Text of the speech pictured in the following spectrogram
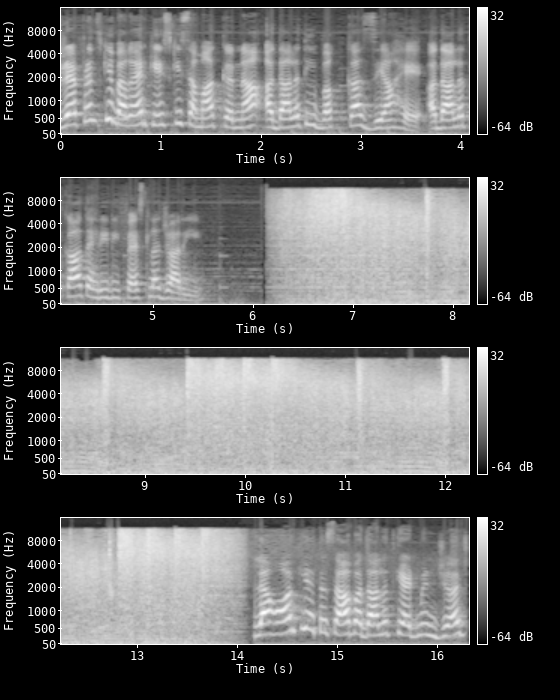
रेफरेंस के बगैर केस की समाप्त करना अदालती वक्त का जिया है। अदालत का तहरीरी फैसला जारी। लाहौर की एहतसाब अदालत के एडमिन जज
